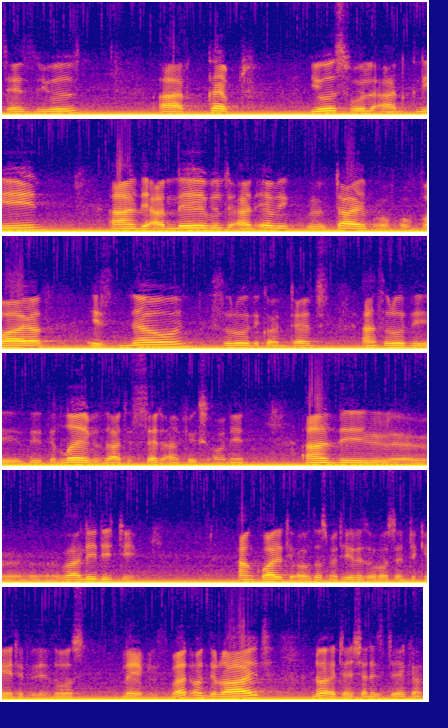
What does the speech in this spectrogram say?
stains used are kept useful and clean and they are labeled and every type of, of vial is known through the contents and through the, the, the label that is set and fixed on it and the uh, validity and quality of those materials are also indicated within those labels. But on the right, no attention is taken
